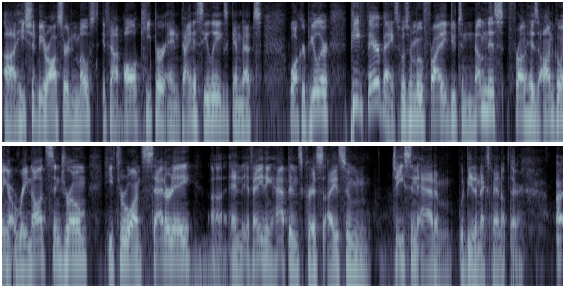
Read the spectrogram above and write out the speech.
Uh, he should be rostered in most, if not all, keeper and dynasty leagues. Again, that's Walker Buehler. Pete Fairbanks was removed Friday due to numbness from his ongoing Raynaud syndrome. He threw on Saturday. Uh, and if anything happens, Chris, I assume Jason Adam would be the next man up there. I,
